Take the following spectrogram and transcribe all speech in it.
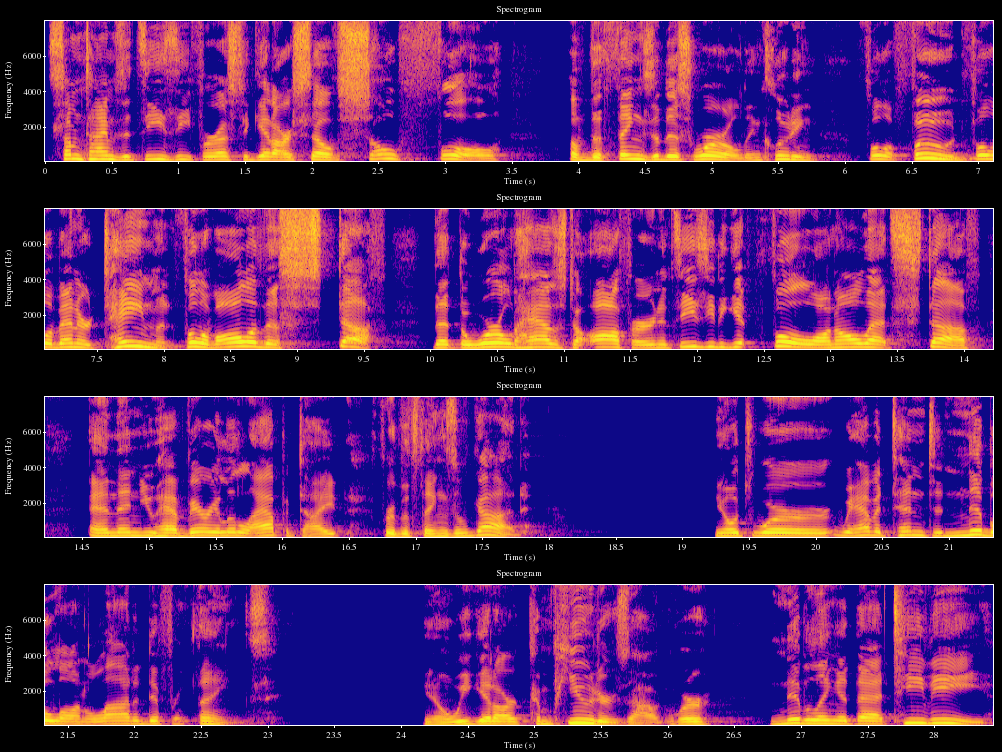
sometimes it's easy for us to get ourselves so full of the things of this world, including full of food, full of entertainment, full of all of this stuff that the world has to offer. And it's easy to get full on all that stuff, and then you have very little appetite for the things of God. You know, it's where we have a tend to nibble on a lot of different things. You know, we get our computers out, we're nibbling at that TV.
